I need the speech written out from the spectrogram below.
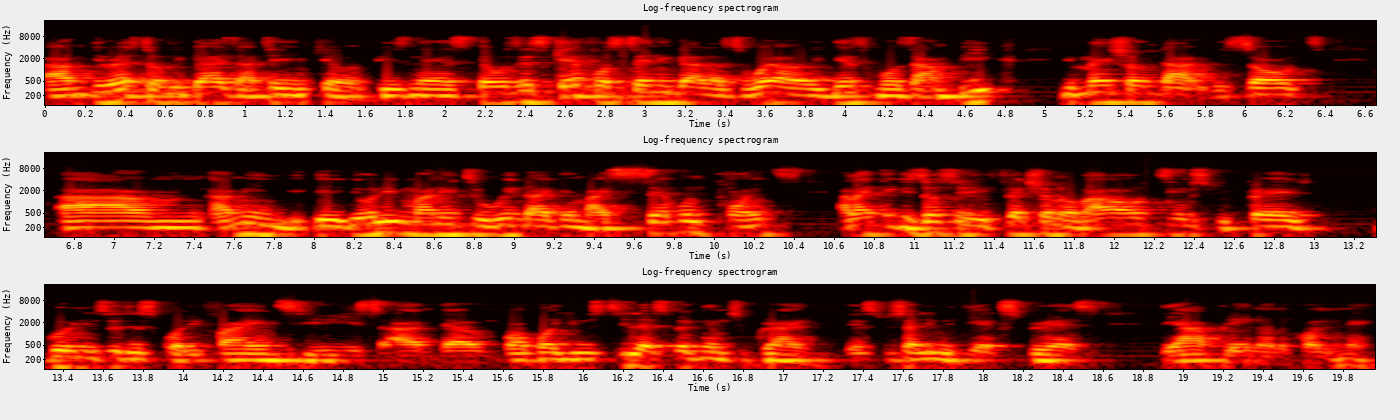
Um, the rest of the guys are taking care of business. There was a scare for Senegal as well against Mozambique. You mentioned that result. Um, I mean, they, they, only managed to win that game by seven points, and I think it's just a reflection of how teams prepared going into this qualifying series. And uh, but, but you still expect them to grind, especially with the experience they are playing on the continent.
